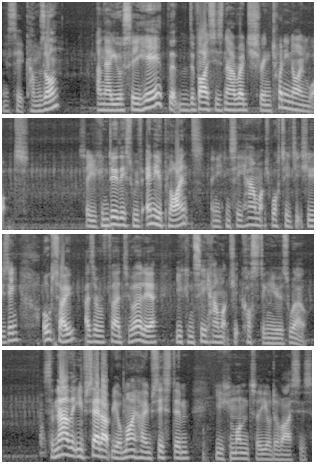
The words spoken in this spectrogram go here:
You see it comes on and now you'll see here that the device is now registering 29 watts. So you can do this with any appliance and you can see how much wattage it's using. Also, as I referred to earlier, you can see how much it's costing you as well. So now that you've set up your MiHome system, you can monitor your devices.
